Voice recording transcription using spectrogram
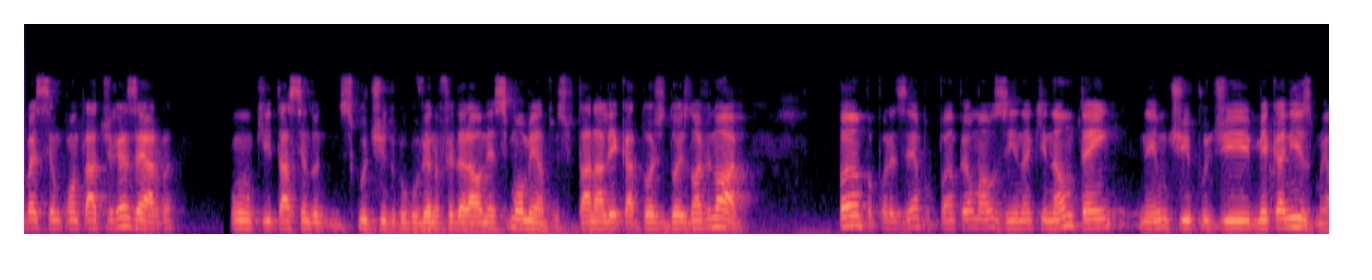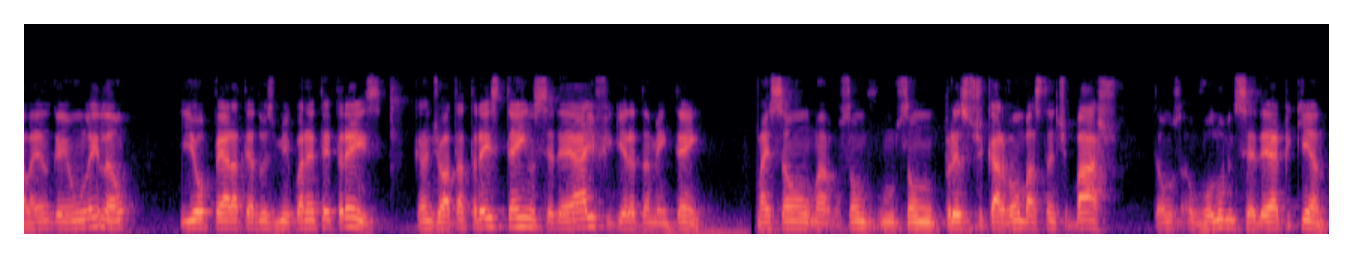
vai ser um contrato de reserva com o que está sendo discutido com o governo federal nesse momento. Isso está na Lei 14299. Pampa, por exemplo, Pampa é uma usina que não tem nenhum tipo de mecanismo. Ela ganhou um leilão e opera até 2043. Candiota 3 tem o CDA e Figueira também tem, mas são, são, são preços de carvão bastante baixo, então o volume de CDA é pequeno.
